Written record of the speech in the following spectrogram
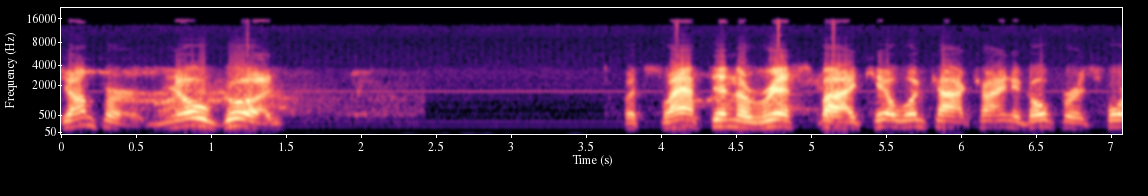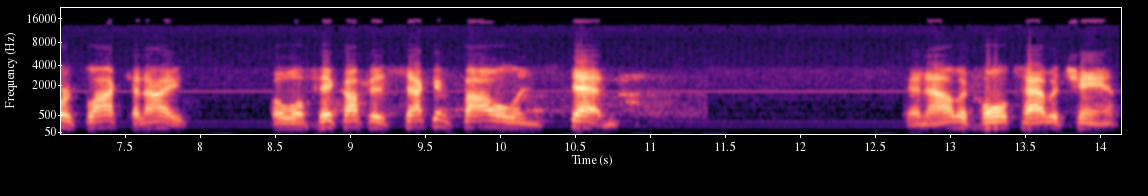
jumper, no good. But slapped in the wrist by Cale Woodcock trying to go for his fourth block tonight. But will pick up his second foul instead. And now the Colts have a chance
